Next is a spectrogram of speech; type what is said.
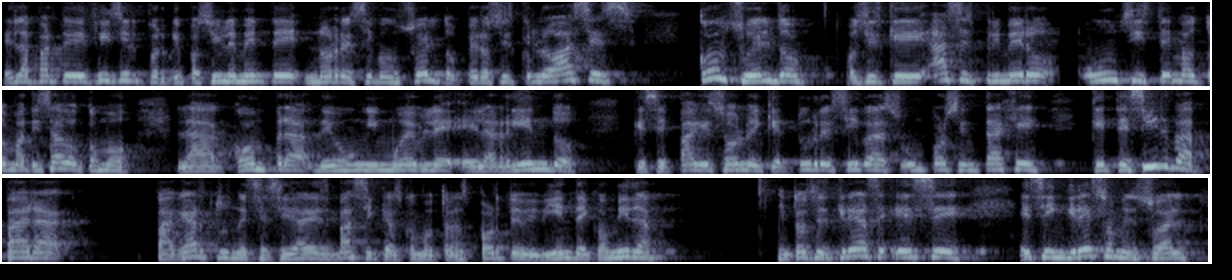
Es la parte difícil porque posiblemente no reciba un sueldo, pero si es que lo haces con sueldo, o si es que haces primero un sistema automatizado como la compra de un inmueble, el arriendo, que se pague solo y que tú recibas un porcentaje que te sirva para pagar tus necesidades básicas como transporte, vivienda y comida. Entonces creas ese, ese ingreso mensual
